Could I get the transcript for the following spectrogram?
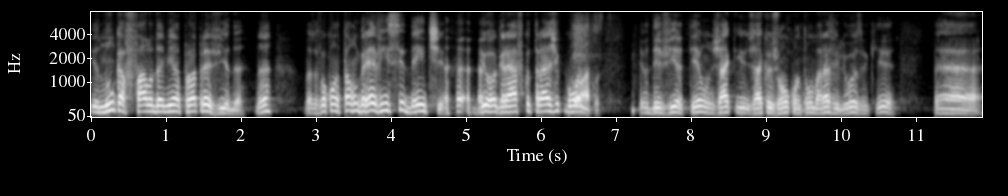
e nunca falo da minha própria vida, né? Mas eu vou contar um breve incidente biográfico tragicômico. Eu devia ter um, já que, já que o João contou um maravilhoso aqui, é,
